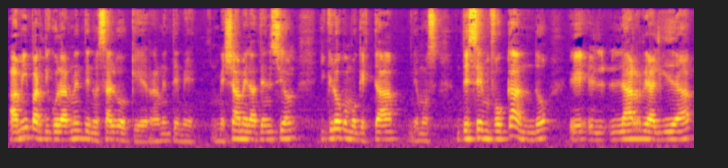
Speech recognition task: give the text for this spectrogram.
A mí particularmente no es algo que realmente me, me llame la atención y creo como que está, digamos, desenfocando eh, la realidad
